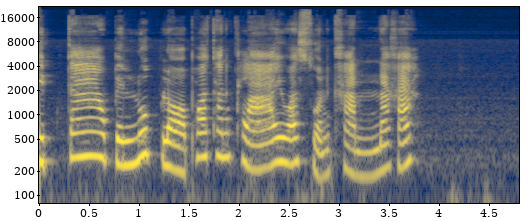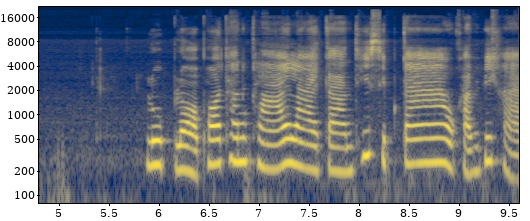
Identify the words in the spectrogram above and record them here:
19 เป็นรูปหล่อพ่อท่านคล้ายวัดสวนขันนะคะ รูปหล่อพ่อท่านคล้ายรายการที่ 19 ค่ะพี่พี่ขา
